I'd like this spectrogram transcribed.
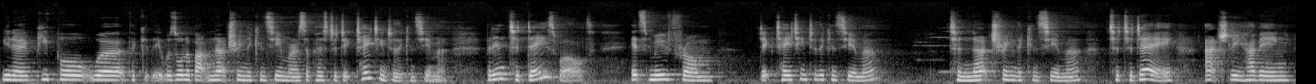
you know, people were it was all about nurturing the consumer as opposed to dictating to the consumer. But in today's world, it's moved from dictating to the consumer to nurturing the consumer to today actually having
